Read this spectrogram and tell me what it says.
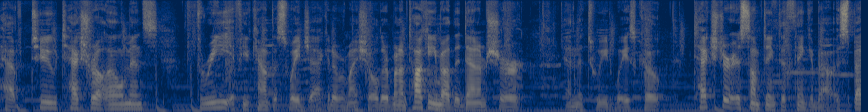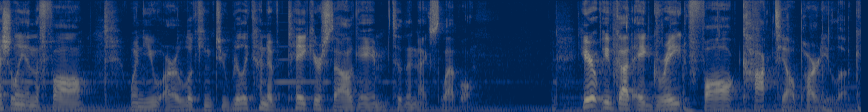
have two textural elements, three if you count the suede jacket over my shoulder, but I'm talking about the denim shirt and the tweed waistcoat. Texture is something to think about, especially in the fall when you are looking to really kind of take your style game to the next level. Here we've got a great fall cocktail party look.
